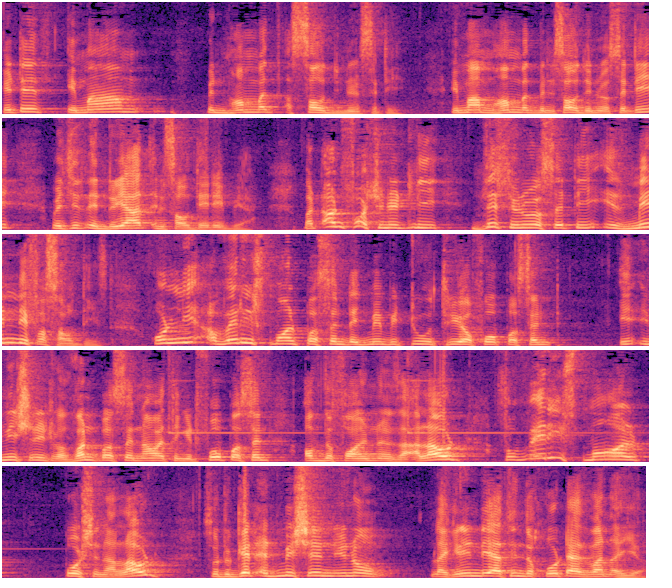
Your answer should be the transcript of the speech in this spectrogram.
It is Imam bin Muhammad Saud University, Imam Muhammad bin Saud University, which is in Riyadh in Saudi Arabia. But unfortunately, this university is mainly for Saudis. only a very small percentage, maybe 2, 3 or 4 percent, initially it was 1 percent, now I think it's 4 percent of the foreigners are allowed. So very small portion allowed. So to get admission, you know, like in India, I think the quota is one a year.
